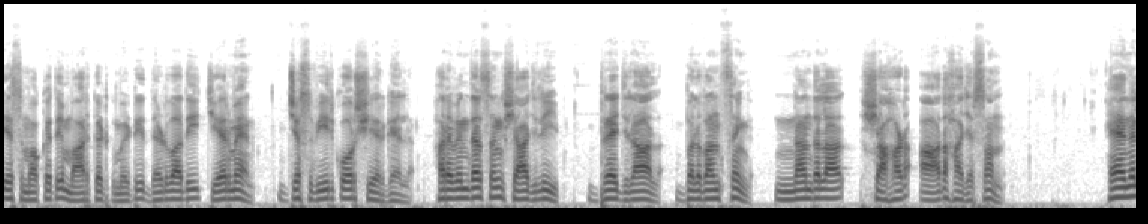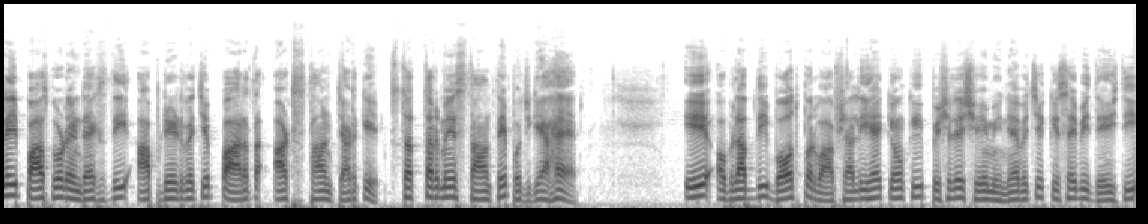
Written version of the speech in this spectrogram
ਇਸ ਮੌਕੇ ਤੇ ਮਾਰਕੀਟ ਕਮੇਟੀ ਦੜਵਾ ਦੀ ਚੇਅਰਮੈਨ ਜਸਵੀਰ ਕੌਰ ਸ਼ੇਰਗਿੱਲ, ਹਰਵਿੰਦਰ ਸਿੰਘ ਸ਼ਾਜਲੀ, ਬ੍ਰਿਜਲਾਲ, ਬਲਵੰਤ ਸਿੰਘ, ਨੰਦਲਾਲ ਸ਼ਾਹੜ ਆਦ ਹਾਜ਼ਰ ਸਨ। ਹੈਨਲੀ ਪਾਸਪੋਰਟ ਇੰਡੈਕਸ ਦੀ ਅਪਡੇਟ ਵਿੱਚ ਭਾਰਤ 8 ਸਥਾਨ ਚੜ੍ਹ ਕੇ 77ਵੇਂ ਸਥਾਨ ਤੇ ਪੁੱਜ ਗਿਆ ਹੈ। ਇਹ ਉਪਲਬਧੀ ਬਹੁਤ ਪ੍ਰਭਾਵਸ਼ਾਲੀ ਹੈ ਕਿਉਂਕਿ ਪਿਛਲੇ 6 ਮਹੀਨਿਆਂ ਵਿੱਚ ਕਿਸੇ ਵੀ ਦੇਸ਼ ਦੀ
